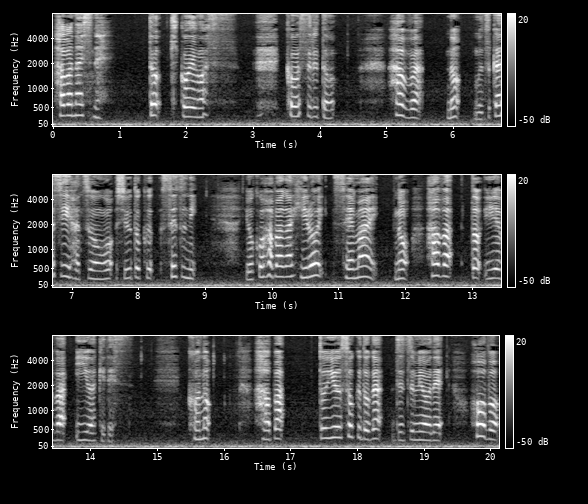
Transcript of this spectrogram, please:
幅ないっすね。と聞こえます。こうすると、幅の難しい発音を習得せずに、横幅が広い、狭いの幅と言えばいいわけです。この幅という速度が絶妙で、ほぼ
